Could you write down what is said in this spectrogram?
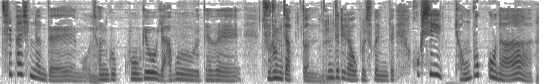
7, 80년대 뭐 음. 전국 고교 야구 대회 주름 잡던 네. 팀들이라고 볼 수가 있는데 혹시 경북고나 네.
